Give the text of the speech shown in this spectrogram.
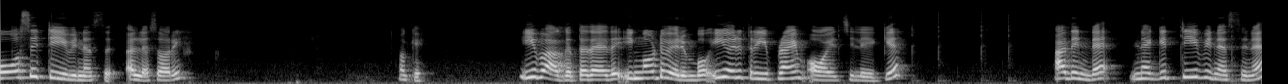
പോസിറ്റീവ്നെസ് അല്ലേ സോറി? ഓക്കെ. ഈ ഭാഗത്ത് അതായത് ഇങ്ങോട്ട് വരുമ്പോൾ ഈ ഒരു ത്രീ പ്രൈം ഒ എച്ചിലേക്ക് അതിന്റെ നെഗറ്റീവിനെസ്സിനെ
